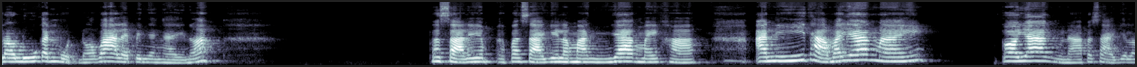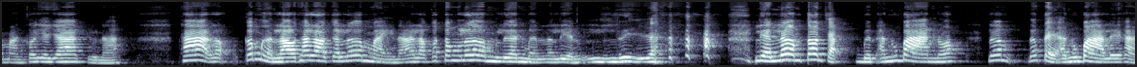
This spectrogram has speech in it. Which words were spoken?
เรารู้กันหมดเนาะว่าอะไรเป็นยังไงเนาะ ภาษาเยภาษาเยอรมันยากไหมคะ อันนี้ถามว่ายากไหม ก็ยากอยู่นะ ภาษาเยอรมันก็ยากอยู่นะ ถ้าเราก็เหมือนเราถ้าเราจะเริ่มใหม่นะ เราก็ต้องเริ่มเรียนเหมือนเรียนเรียนเรียนเริ่มต้นจากเหมือนอนุบาลเนาะเริ่มตั้งแต่อนุบาลเลยค่ะ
